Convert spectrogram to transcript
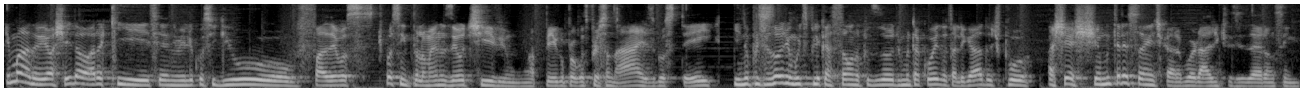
E, mano, eu achei da hora que esse anime ele conseguiu fazer você. Tipo assim, pelo menos eu tive um apego por alguns personagens, gostei. E não precisou de muita explicação, não precisou de muita coisa, tá ligado? Tipo, achei, achei muito interessante, cara, a abordagem que eles fizeram, assim.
